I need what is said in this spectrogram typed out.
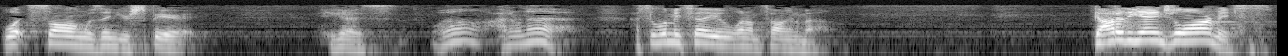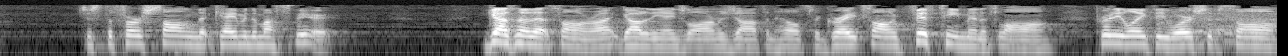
what song was in your spirit? He goes, Well, I don't know. I said, Let me tell you what I'm talking about. God of the Angel Armies. Just the first song that came into my spirit. You guys know that song, right? God of the Angel Armies, Jonathan Helser. Great song, 15 minutes long. Pretty lengthy worship song.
